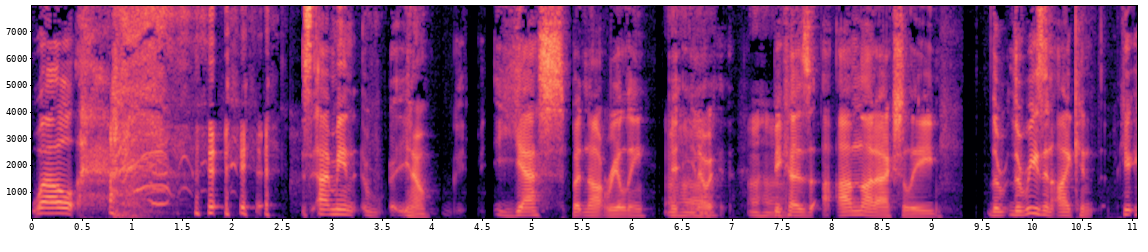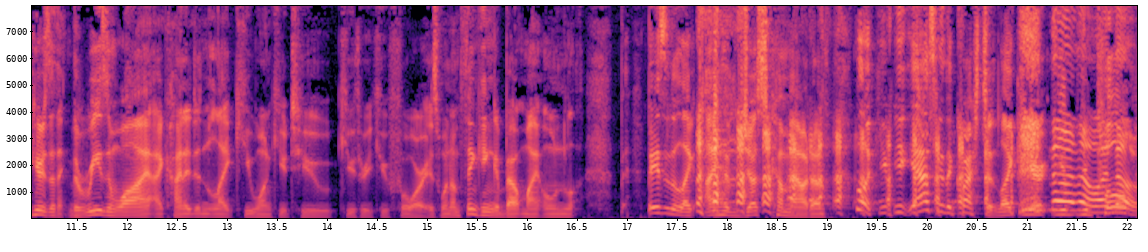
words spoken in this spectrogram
Well, I mean, you know, yes, but not really. It- you know, Uh-huh. because I'm not actually the the reason I can. Here- Here's the thing: the reason why I kind of didn't like Q1, Q2, Q3, Q4 is when I'm thinking about my own. li- Basically, like I have just come out of. Look, you, you asked me the question. Like you're No, you, no, you I know,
